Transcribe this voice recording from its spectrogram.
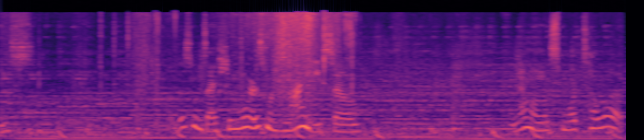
Oh, this one's actually more. This one's 90, so. And that one looks more toe up.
